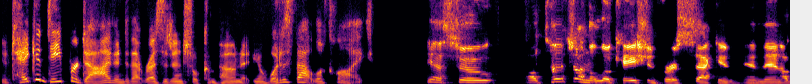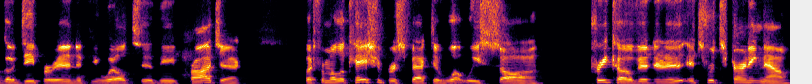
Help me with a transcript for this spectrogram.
You know, take a deeper dive into that residential component. You know, what does that look like? Yeah, so I'll touch on the location for a second and then I'll go deeper in, if you will, to the project. But from a location perspective, what we saw pre COVID, and it's returning now,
